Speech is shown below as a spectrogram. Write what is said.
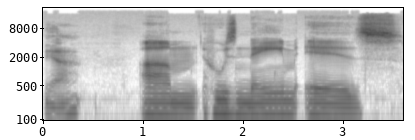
Yeah. um, whose name is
